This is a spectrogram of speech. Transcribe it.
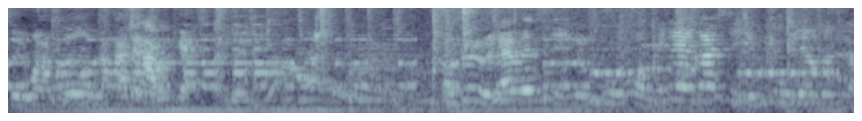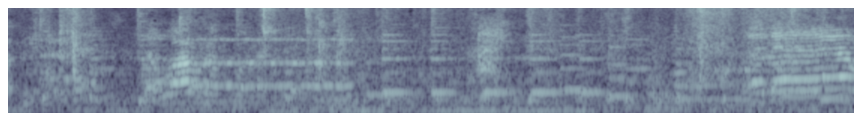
ซื้อมาเพิ่มนะคะ เดี๋ยวเราแกะกันเลยดีกว่าเขาพี่หมิวได้เป็นสีชมพูของพี่เน่ก็สีชมพูเดียวกันกับพี่หมิวแหละแต่ว่ามันคนละตัวได้แล้ว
